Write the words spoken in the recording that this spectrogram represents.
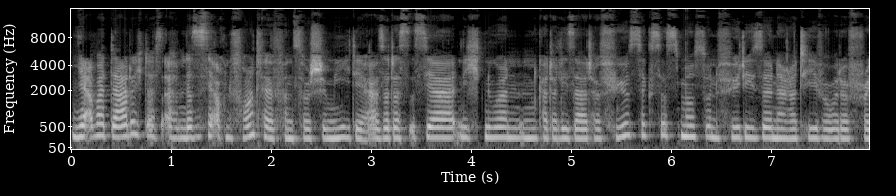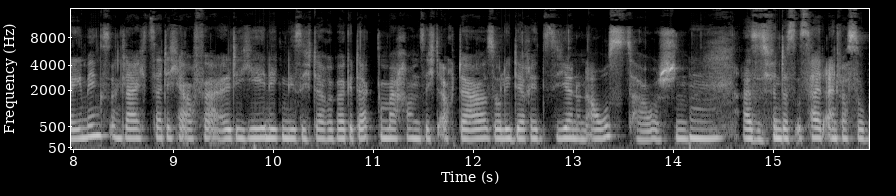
Ja, aber dadurch, dass, ähm, das ist ja auch ein Vorteil von Social Media. Also das ist ja nicht nur ein Katalysator für Sexismus und für diese Narrative oder Framings und gleichzeitig ja auch für all diejenigen, die sich darüber Gedanken machen und sich auch da solidarisieren und austauschen. Mhm. Also ich finde, das ist halt einfach so,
